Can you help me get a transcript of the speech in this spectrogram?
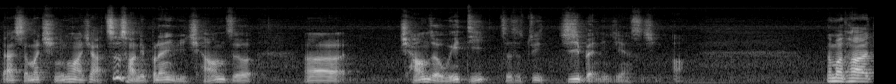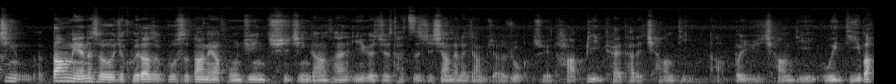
但什么情况下至少你不能与强者，呃，强者为敌，这是最基本的一件事情啊。那么他进当年的时候就回到这个故事，当年红军去井冈山，一个就是他自己相对来讲比较弱，所以他避开他的强敌啊，不与强敌为敌吧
